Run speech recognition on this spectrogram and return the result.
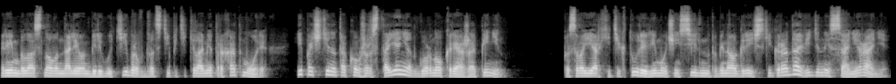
Рим был основан на левом берегу Тибра в 25 километрах от моря и почти на таком же расстоянии от горного кряжа Апеннин. По своей архитектуре Рим очень сильно напоминал греческие города, виденные Сани ранее.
